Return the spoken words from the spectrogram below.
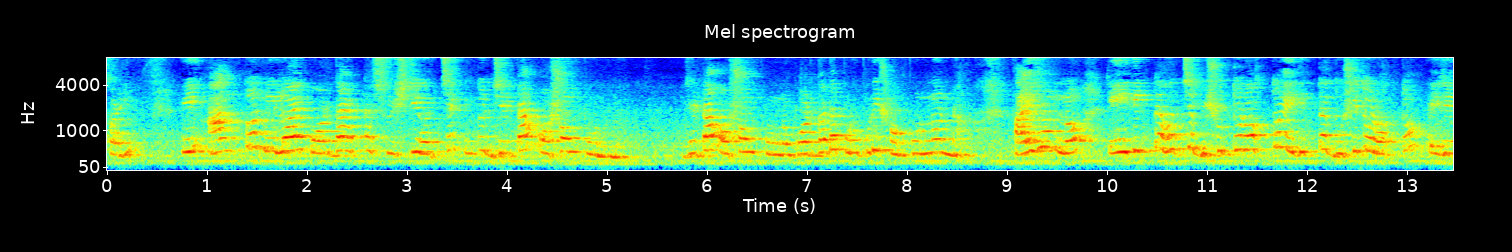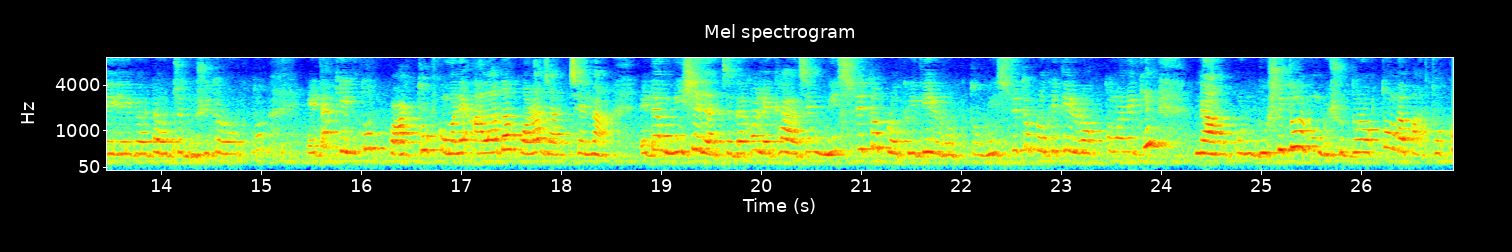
সরি এই আন্তনিলয় পর্দা একটা সৃষ্টি হচ্ছে কিন্তু যেটা অসম্পূর্ণ যেটা অসম্পূর্ণ, পর্দাটা পুরোপুরি সম্পূর্ণ না। তাই জন্য এই দিকটা হচ্ছে বিশুদ্ধ রক্ত, এই দিকটা দূষিত রক্ত, এই যে, এই জায়গাটা হচ্ছে দূষিত রক্ত, এটা কিন্তু পার্থক্য মানে আলাদা করা যাচ্ছে না। এটা মিশে যাচ্ছে। দেখো লেখা আছে, মিশ্রিত প্রকৃতির রক্ত। মিশ্রিত প্রকৃতির রক্ত মানে কি? না দূষিত এবং বিশুদ্ধ রক্ত আমরা পার্থক্য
